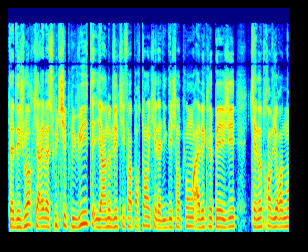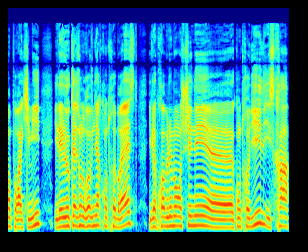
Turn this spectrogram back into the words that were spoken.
tu as des joueurs qui arrivent à switcher plus vite. Il y a un objectif important qui est la Ligue des Champions avec le PSG, qui est notre environnement pour Hakimi. Il a eu l'occasion de revenir contre Brest. Il va probablement enchaîner euh, contre Lille. Il sera,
